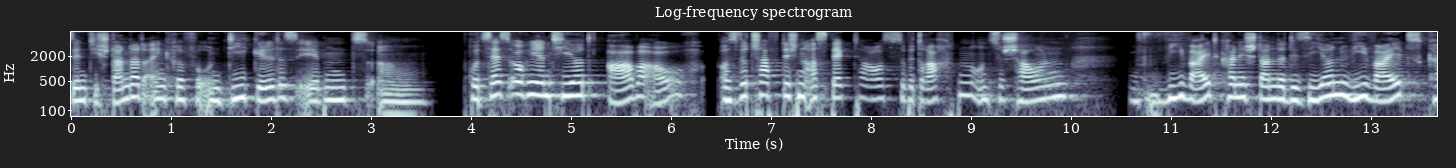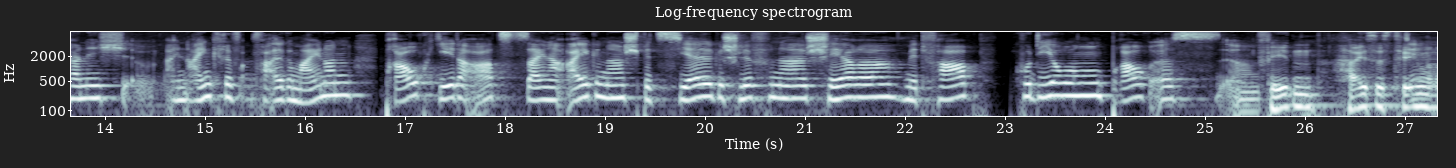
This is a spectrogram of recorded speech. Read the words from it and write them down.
sind die Standardeingriffe und die gilt es eben ähm, prozessorientiert, aber auch aus wirtschaftlichen Aspekt heraus zu betrachten und zu schauen, wie weit kann ich standardisieren, wie weit kann ich äh, einen Eingriff verallgemeinern, braucht jeder Arzt seine eigene speziell geschliffene Schere mit Farb, Kodierung braucht es ähm, Fäden, heißes Thema.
